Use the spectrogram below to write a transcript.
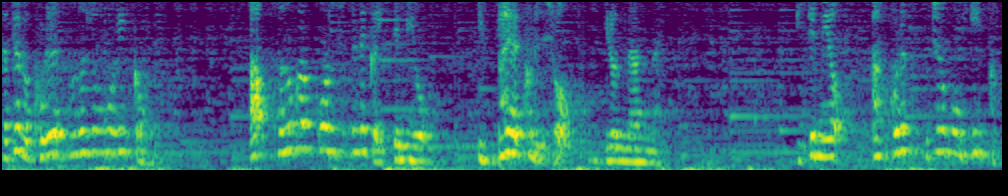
け？例えばこれこの情報いいかも。あこの学校の説明会行ってみよう。いっぱい来るでしょ？いろんな案内。行ってみよう。あこれうちの子もいいかも。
